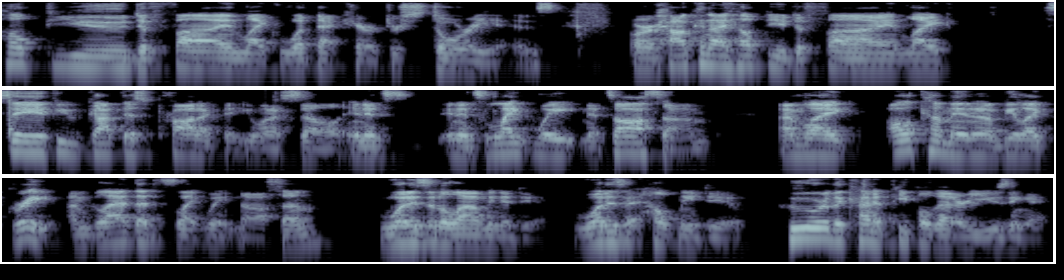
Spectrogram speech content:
help you define like what that character story is? Or how can I help you define like, say if you've got this product that you want to sell and it's and it's lightweight and it's awesome, I'm like, I'll come in and I'll be like, great, I'm glad that it's lightweight and awesome. What does it allow me to do? What does it help me do? Who are the kind of people that are using it?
